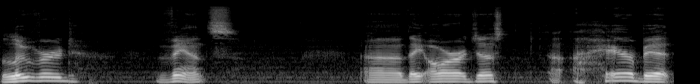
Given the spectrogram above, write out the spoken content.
louvered vents. Uh, they are just a hair bit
